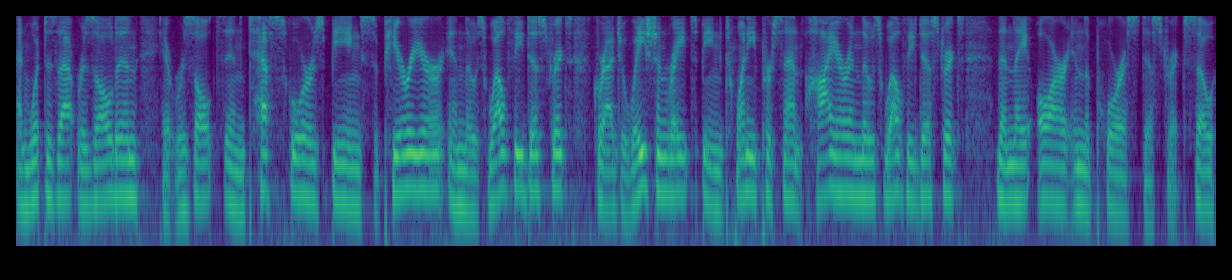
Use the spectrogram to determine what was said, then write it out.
And what does that result in? It results in test scores being superior in those wealthy districts, graduation rates being 20% higher in those wealthy districts than they are in the poorest districts. So,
